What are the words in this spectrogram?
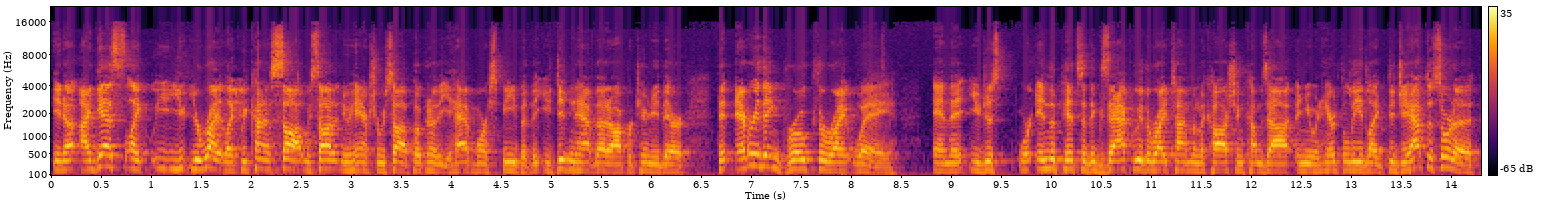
you know, I guess like you, are right. Like we kind of saw it. We saw it at New Hampshire. We saw it at Pocono that you have more speed, but that you didn't have that opportunity there. That everything broke the right way, and that you just were in the pits at exactly the right time when the caution comes out, and you inherit the lead. Like, did you have to sort of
